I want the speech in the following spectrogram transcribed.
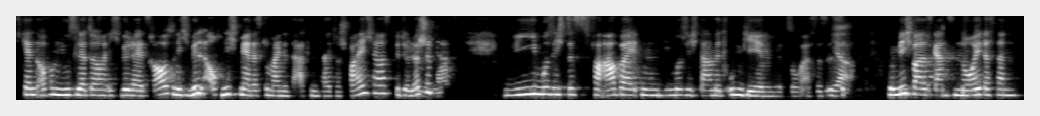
Ich kenne es auch vom Newsletter, ich will da jetzt raus und ich will auch nicht mehr, dass du meine Daten weiter speicherst. Bitte lösche mhm. das. Wie muss ich das verarbeiten? Wie muss ich damit umgehen mit sowas? Das ist ja. für mich war das ganz neu, dass dann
